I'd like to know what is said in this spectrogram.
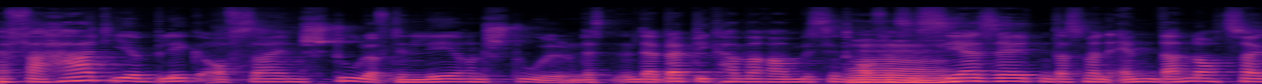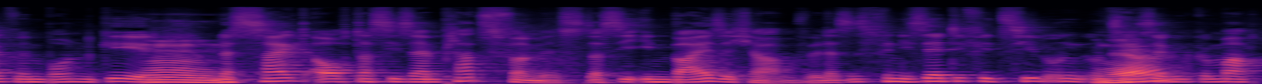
da verharrt ihr Blick auf seinen Stuhl, auf den leeren Stuhl. Und, das, und da bleibt die Kamera ein bisschen drauf. Es ist mhm. sehr selten, dass man M dann noch zeigt, wenn Bond geht. Mm. Und das zeigt auch, dass sie seinen Platz vermisst, dass sie ihn bei sich haben will. Das ist, finde ich, sehr diffizil und, und ja? sehr, sehr gut gemacht.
